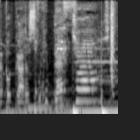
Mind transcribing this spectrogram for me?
never gotta sweat that.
